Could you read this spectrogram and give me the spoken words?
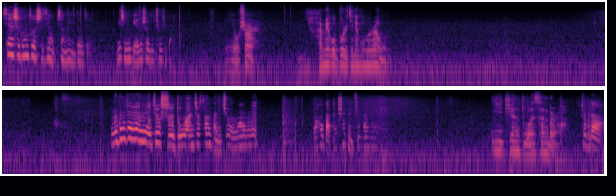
现在是工作时间，我不想跟你斗嘴，没什么别的事儿就出去吧。有事儿？你还没给我布置今天工作任务呢。我的工作任务就是读完这三本旧猫腻，然后把读书笔记发给你。一天读完三本啊？做不到，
